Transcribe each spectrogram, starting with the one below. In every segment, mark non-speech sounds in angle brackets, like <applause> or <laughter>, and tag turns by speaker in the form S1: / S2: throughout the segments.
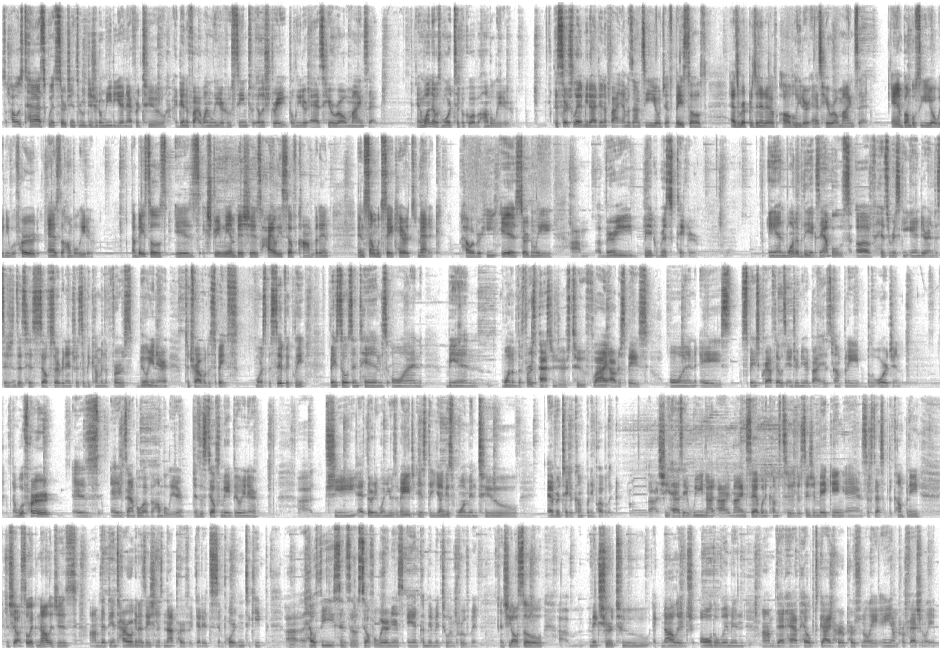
S1: So I was tasked with searching through digital media in effort to identify one leader who seemed to illustrate the leader as hero mindset, and one that was more typical of a humble leader. This search led me to identify Amazon CEO Jeff Bezos as a representative of leader as hero mindset, and Bumble CEO Whitney Wolfe Herd as the humble leader. Now, Bezos is extremely ambitious, highly self confident, and some would say charismatic. However, he is certainly um, a very big risk taker. And one of the examples of his risky and daring decisions is his self serving interest of becoming the first billionaire to travel to space. More specifically, Bezos intends on being one of the first passengers to fly outer space on a spacecraft that was engineered by his company, Blue Origin. Now, Wolfe Herd is an example of a humble leader, is a self-made billionaire. Uh, she, at 31 years of age, is the youngest woman to ever take a company public. Uh, she has a we, not I mindset when it comes to decision making and success of the company. And she also acknowledges um, that the entire organization is not perfect, that it's important to keep uh, a healthy sense of self awareness and commitment to improvement. And she also um, makes sure to acknowledge all the women um, that have helped guide her personally and professionally.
